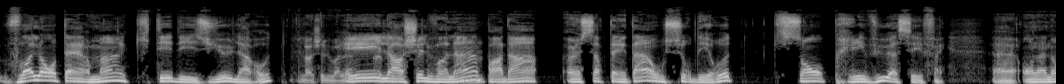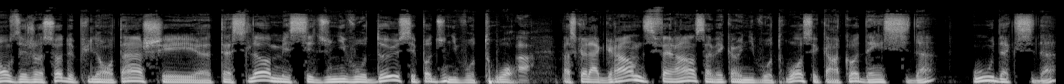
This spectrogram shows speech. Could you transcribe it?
volontairement quitter des yeux la route et lâcher le volant mhm. pendant un certain temps ou sur des routes qui sont prévues à ces fins. Euh, on annonce déjà ça depuis longtemps chez euh, Tesla, mais c'est du niveau 2, c'est pas du niveau 3. Ah. Parce que la grande différence avec un niveau 3, c'est qu'en cas d'incident, ou d'accident,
